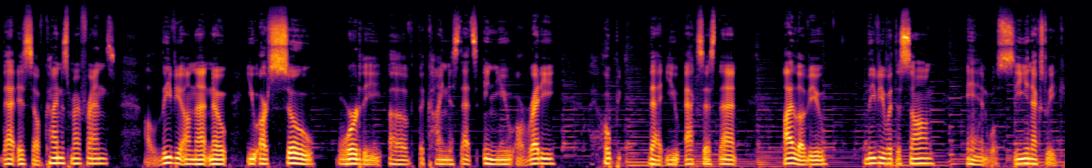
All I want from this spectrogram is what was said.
That is self kindness, my friends. I'll leave you on that note. You are so worthy of the kindness that's in you already. I hope that you access that. I love you. Leave you with the song, and we'll see you next week.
